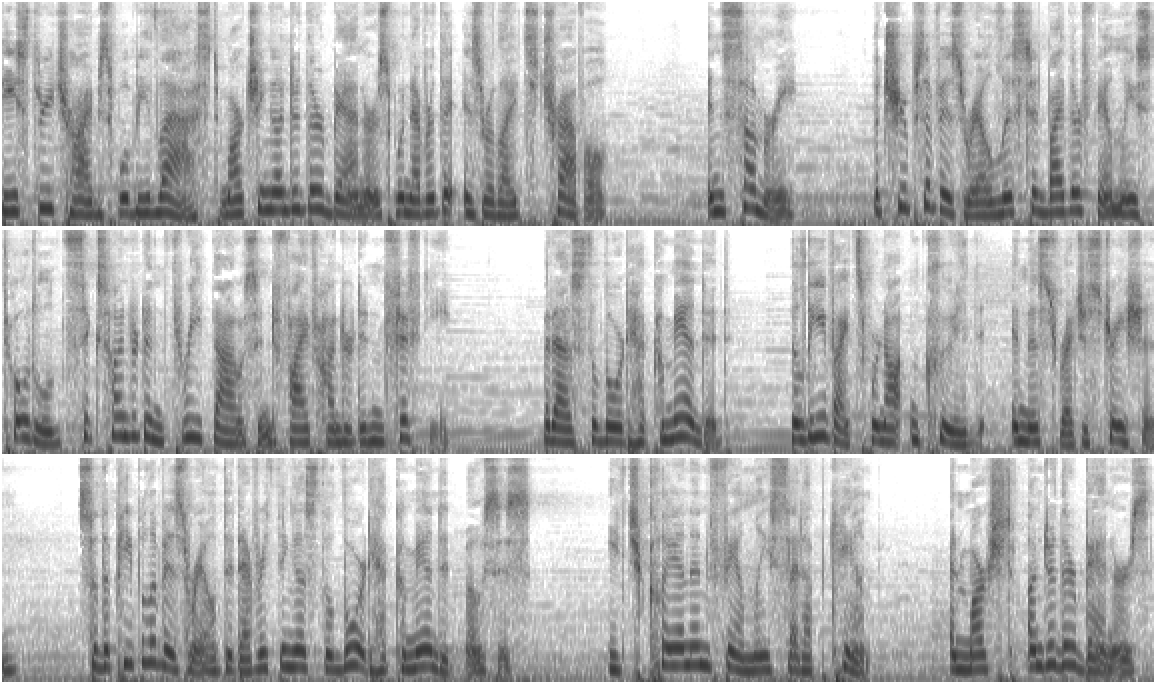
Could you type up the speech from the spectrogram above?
These three tribes will be last, marching under their banners whenever the Israelites travel. In summary, the troops of Israel listed by their families totaled 603,550. But as the Lord had commanded, the Levites were not included in this registration. So the people of Israel did everything as the Lord had commanded Moses. Each clan and family set up camp and marched under their banners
